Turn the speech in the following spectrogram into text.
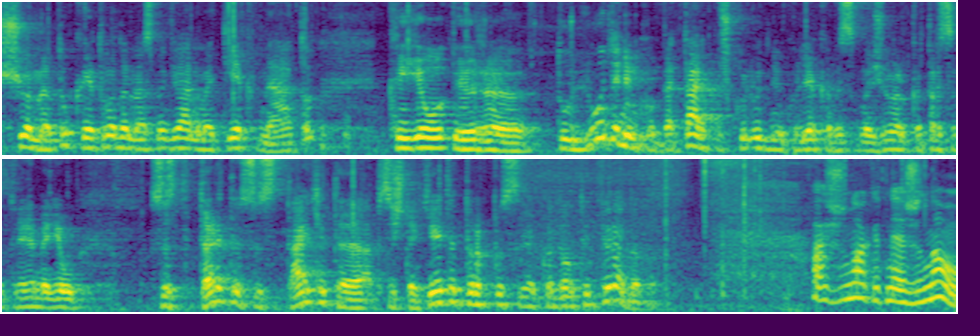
šiuo metu, kai atrodo mes nugyvename tiek metų, kai jau ir tų liudininkų, betarpiškų liudininkų lieka vis mažiau ir kad tarsi turėjome jau susitarti, susitaikyti, apsišnekėti tarpusavį, kodėl taip yra dabar. Aš žinokit, nežinau,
